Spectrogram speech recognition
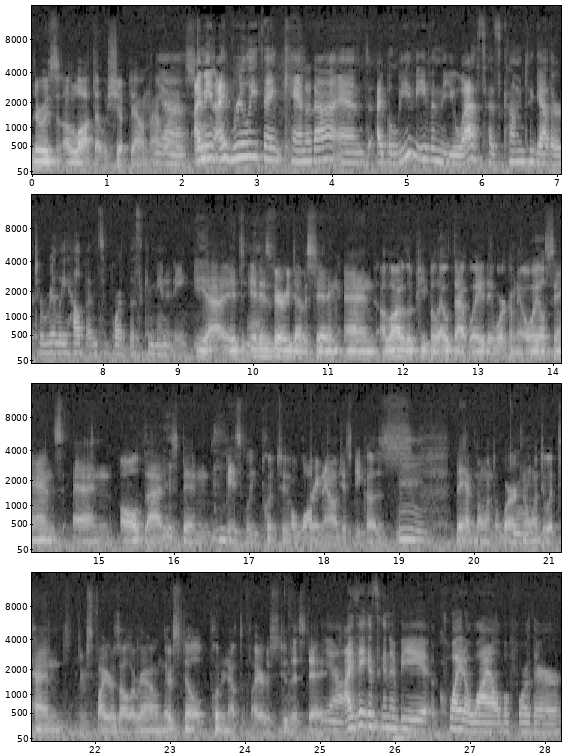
there was a lot that was shipped down that yeah. way. so- I mean, I really think Canada and I believe even the U.S. has come together to really help and support this community. Yeah, it, it Yeah. is very devastating, and a lot of the people out that way they work on the oil sands, and all that has been basically put to a wall right now, just because Mm. They have no one to work, no one to attend. There's fires all around. They're still putting out the fires to this day. Yeah, I think it's going to be quite a while before they're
